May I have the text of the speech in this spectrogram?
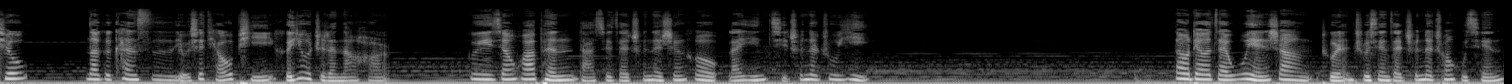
秋，那个看似有些调皮和幼稚的男孩，故意将花盆打碎在春的身后，来引起春的注意。倒吊在屋檐上，突然出现在春的窗户前。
